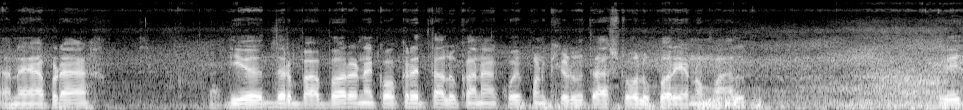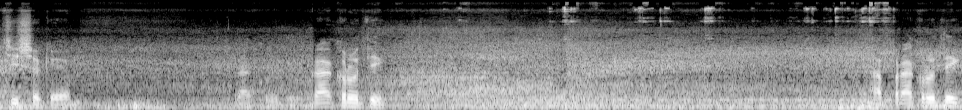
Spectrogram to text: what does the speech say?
અને આપણા દિયોદર બાબર અને કોકરેજ તાલુકાના કોઈ પણ ખેડૂત આ સ્ટોલ ઉપર એનો માલ વેચી શકે એમ. પ્રાકૃતિક. પ્રાકૃતિક. આ પ્રાકૃતિક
